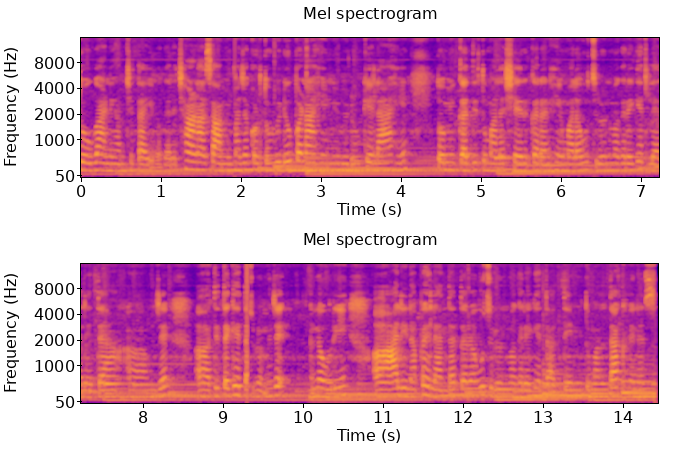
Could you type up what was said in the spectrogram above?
दोघं आणि आमची ताई वगैरे. छान असं आम्ही माझ्याकडतो व्हिडिओ पण आहे. मी व्हिडिओ केला आहे. तो मी कधी तुम्हाला शेअर करेन हे मला उचलून वगैरे घेतलेले आहे त्या म्हणजे तिथं घेतात म्हणजे नवरी आली ना पहिल्यांदा तर उचलून वगैरे घेतात. ते मी तुम्हाला दाखवेनच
